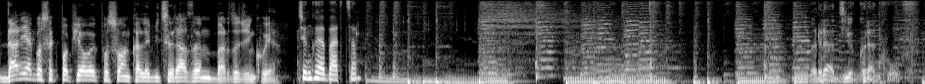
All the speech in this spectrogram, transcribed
Daria Gosek-Popiołek, posłanka Lewicy Razem. Bardzo dziękuję. Dziękuję bardzo. Radio Kraków.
